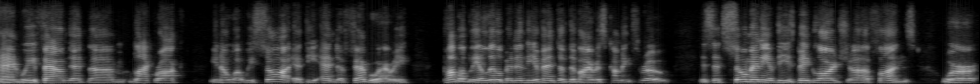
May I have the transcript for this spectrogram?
And we found that um, BlackRock, you know, what we saw at the end of February, probably a little bit in the event of the virus coming through, is that so many of these big, large uh, funds were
